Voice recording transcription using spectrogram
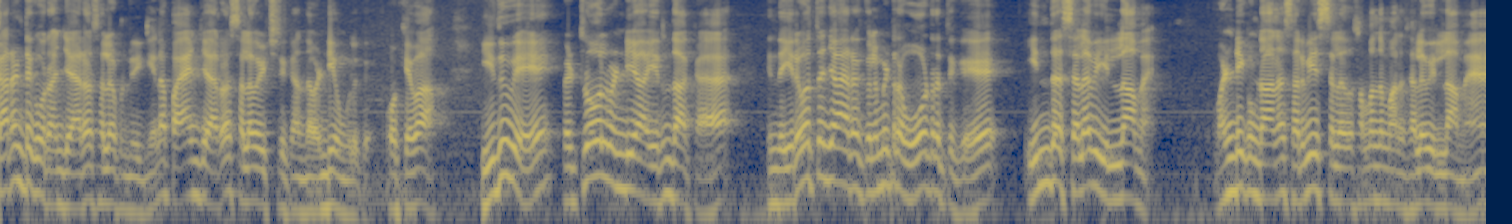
கரண்ட்டுக்கு ஒரு அஞ்சாயிரரூவா செலவு பண்ணியிருக்கீங்கன்னா பதினஞ்சாயிரரூவா செலவழிச்சிருக்கு அந்த வண்டி உங்களுக்கு ஓகேவா? இதுவே பெட்ரோல் வண்டியாக இருந்தாக்க இந்த இருபத்தஞ்சாயிரம் கிலோமீட்டர் ஓடுறதுக்கு இந்த செலவு இல்லாமல் வண்டிக்கு உண்டான சர்வீஸ் செலவு சம்மந்தமான செலவு இல்லாமல்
